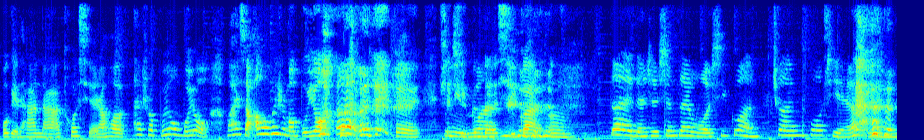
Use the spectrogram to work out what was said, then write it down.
我给他拿拖鞋，然后他说不用不用，我还想哦为什么不用？对，是你们的习惯，嗯。对，但是现在我习惯穿拖鞋。嗯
